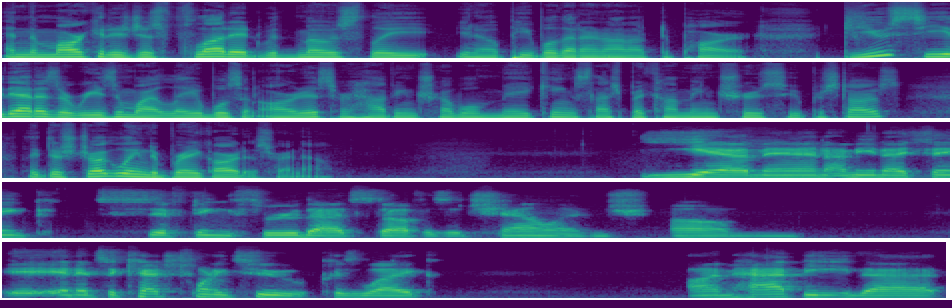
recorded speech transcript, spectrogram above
And the market is just flooded with mostly, you know, people that are not up to par. Do you see that as a reason why labels and artists are having trouble making slash becoming true superstars? Like they're struggling to break artists right now. Yeah, man. I mean, I think sifting through that stuff is a challenge. Um, and it's a catch 22 because, like, I'm happy that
